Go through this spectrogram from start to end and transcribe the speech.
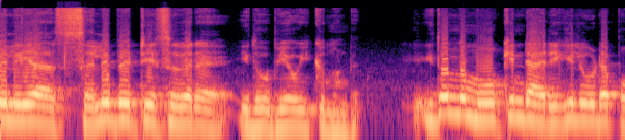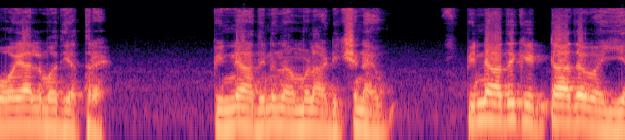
വലിയ സെലിബ്രിറ്റീസ് വരെ ഇത് ഉപയോഗിക്കുന്നുണ്ട്. ഇതൊന്ന് മൂക്കിന്റെ അരികിലൂടെ പോയാൽ മതി അത്രേ പിന്നെ അതിന് നമ്മൾ അഡിക്ഷനാകും പിന്നെ അത് കിട്ടാതെ വയ്യ.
